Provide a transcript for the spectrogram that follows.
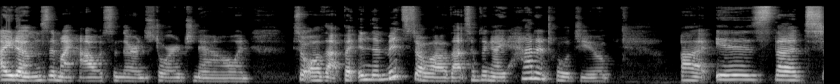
items in my house, and they're in storage now. And so all that. But in the midst of all that, something I hadn't told you uh, is that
